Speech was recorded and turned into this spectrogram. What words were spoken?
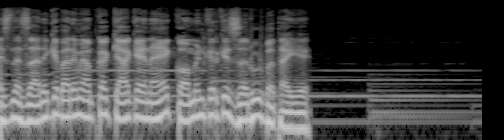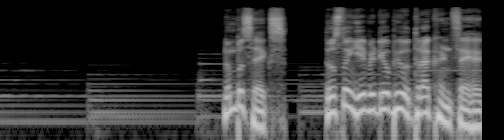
इस नजारे के बारे में आपका क्या कहना है कमेंट करके ज़रूर बताइए। नंबर सिक्स दोस्तों, ये वीडियो भी उत्तराखंड से है।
